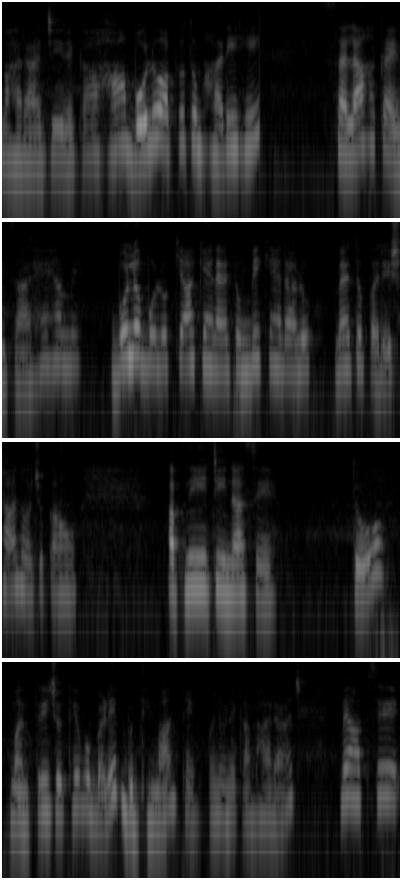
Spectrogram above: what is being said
महाराज जी ने कहा हाँ बोलो अब तो तुम्हारी ही सलाह का इंतज़ार है हमें। बोलो बोलो, क्या कहना है? तुम भी कह डालो। मैं तो परेशान हो चुका हूँ। अपनी टीना से तो मंत्री जो थे, वो बड़े बुद्धिमान थे। उन्होंने कहा, महाराज, मैं आपसे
